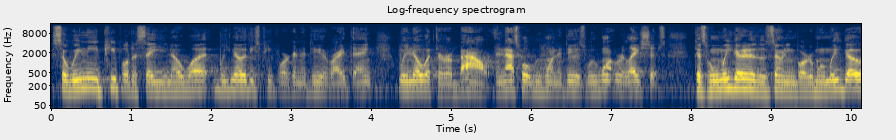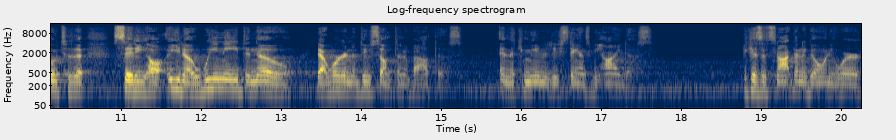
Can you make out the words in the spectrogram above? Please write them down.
So we need people to say, you know what? We know these people are going to do the right thing. We know what they're about, and that's what we want to do. Is we want relationships because when we go to the zoning board, when we go to the city hall, you know, we need to know that we're going to do something about this, and the community stands behind us because it's not going to go anywhere.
